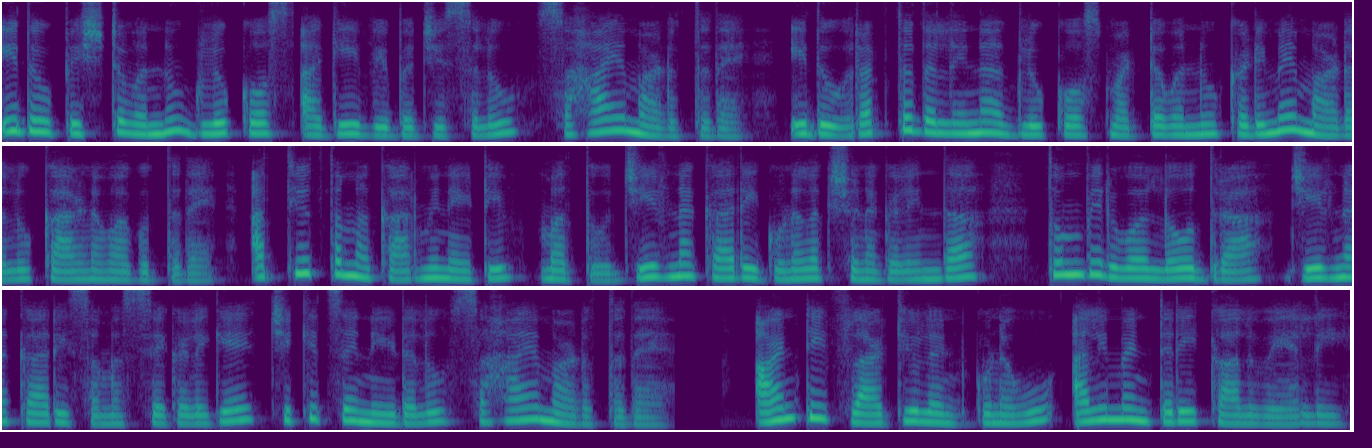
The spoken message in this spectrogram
ಇದು ಪಿಷ್ಟವನ್ನು ಗ್ಲೂಕೋಸ್ ಆಗಿ ವಿಭಜಿಸಲು ಸಹಾಯ ಮಾಡುತ್ತದೆ. ಇದು ರಕ್ತದಲ್ಲಿನ ಗ್ಲೂಕೋಸ್ ಮಟ್ಟವನ್ನು ಕಡಿಮೆ ಮಾಡಲು ಕಾರಣವಾಗುತ್ತದೆ. ಅತ್ಯುತ್ತಮ ಕಾರ್ಮಿನೇಟಿವ್ ಮತ್ತು ಜೀರ್ಣಕಾರಿ ಗುಣಲಕ್ಷಣಗಳಿಂದ ತುಂಬಿರುವ ಲೋದ್ರ ಜೀರ್ಣಕಾರಿ ಸಮಸ್ಯೆಗಳಿಗೆ ಚಿಕಿತ್ಸೆ ನೀಡಲು ಸಹಾಯ ಮಾಡುತ್ತದೆ. ಆಂಟಿ ಫ್ಲಾಟ್ಯುಲೆಂಟ್ ಗುಣವು ಅಲಿಮೆಂಟರಿ ಕಾಲುವೆಯಲ್ಲಿ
